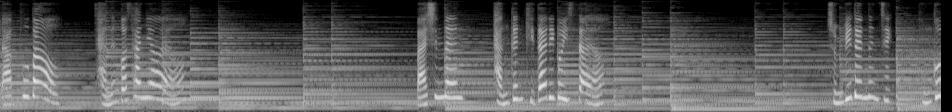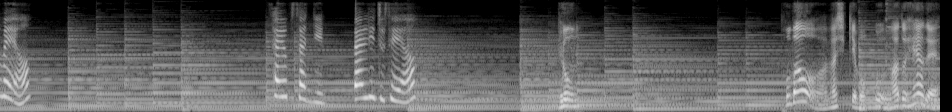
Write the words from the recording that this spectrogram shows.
나 푸바오. 자는 거 산이어요. 맛있는 당근 기다리고 있어요. 준비됐는지 궁금해요. 사육사님, 빨리 주세요. 뿅. 고마워. 맛있게 먹고 응화도 해야 돼.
